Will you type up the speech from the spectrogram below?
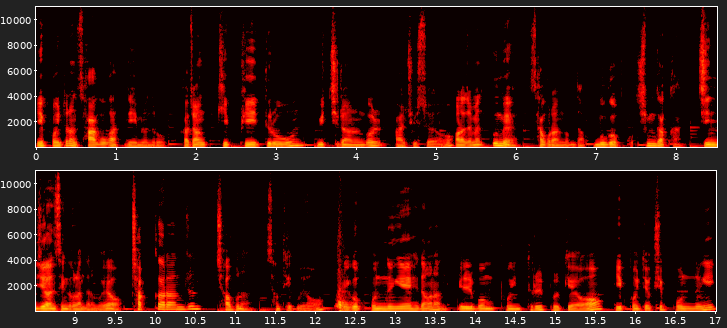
이 포인트는 사고가 내면으로 가장 깊이 들어온 위치라는 걸 알 수 있어요. 말하자면 음의 사고라는 겁니다. 무겁고 심각한 진지한 생각을 한다는 거예요. 착 가라앉은 차분한 상태고요. 그리고 본능에 해당하는 1번 포인트를 볼게요. 이 포인트 역시 본능이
